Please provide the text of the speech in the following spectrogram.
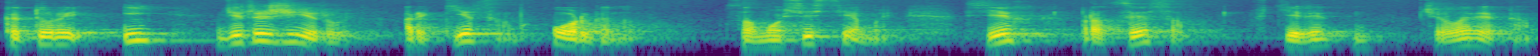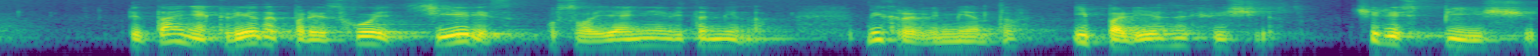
которые и дирижируют оркестром органов самой системы, всех процессов в теле человека. Питание клеток происходит через усвоение витаминов, микроэлементов и полезных веществ, через пищу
